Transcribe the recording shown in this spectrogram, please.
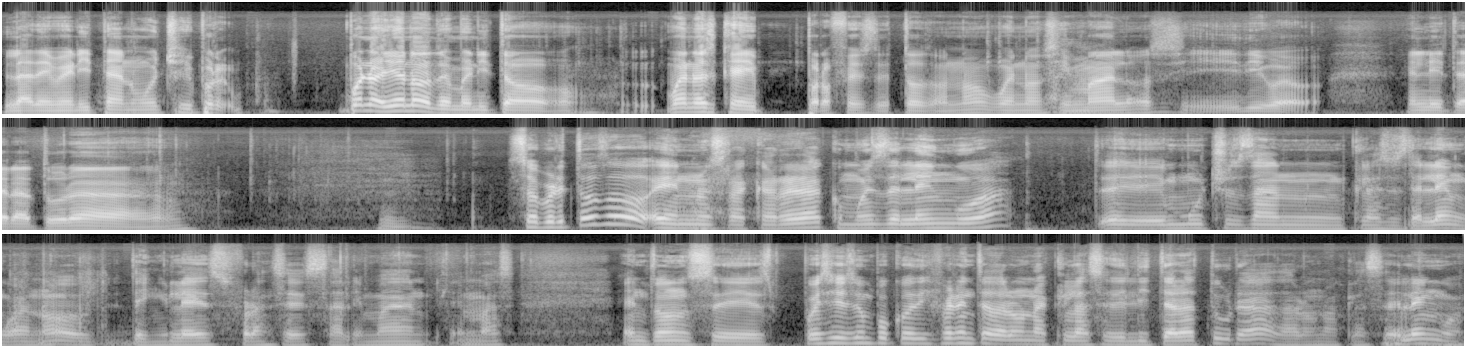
La demeritan mucho y por... Bueno, yo no demerito... Bueno, es que hay profes de todo, ¿no? Buenos y Ajá. malos. Y digo, en literatura... Sobre todo en nuestra carrera, como es de lengua, eh, muchos dan clases de lengua, ¿no? De inglés, francés, alemán y demás. Entonces, pues sí es un poco diferente dar una clase de literatura a dar una clase de lengua.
